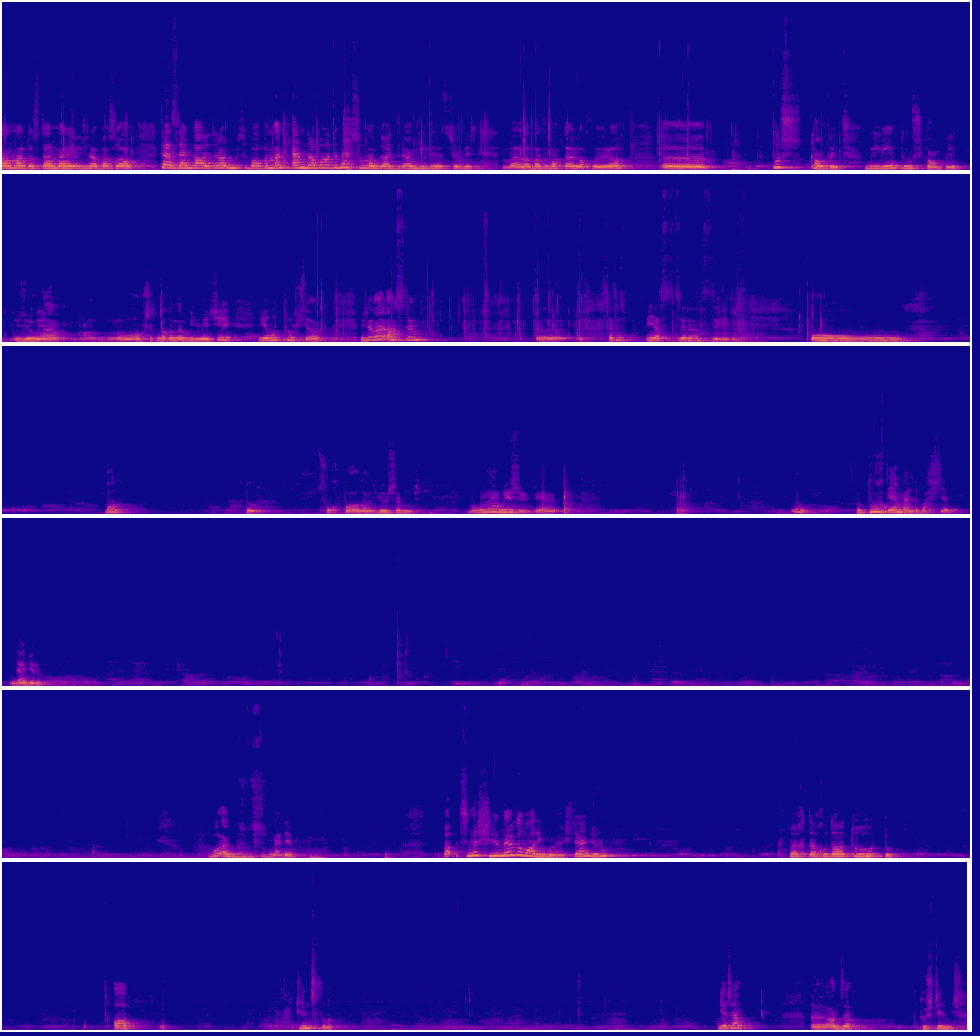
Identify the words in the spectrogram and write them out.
salamlar dostlar, mən Elgin Abbasov. Təzdən qayıdıram Yusubabı. Mən Əmrabadi məhsulundan qayıdıram. Bildiyiniz kimi biz lavazımatlar yoxlayırıq. Ee, tuş konfet. Bildiyim tuş konfet. Üzüm yəni oxşatmağından bilinir ki, işte bu turşsa. İşte ben açtım. Ee, Səsiz biraz rahatsız edir. Oo. Bu. Dur. Çok. Bunun bir sürü yani. Hmm. Duz deməli başlayalım. Neden görüm? Bu en düzsüz nədir? Aa, içində şirinlər də var imiş. Dən görüm. Bax da xuda tutdum. Aa. Cin çıxdı bu. Deyəsəm e, ancaq tuş değilmiş.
